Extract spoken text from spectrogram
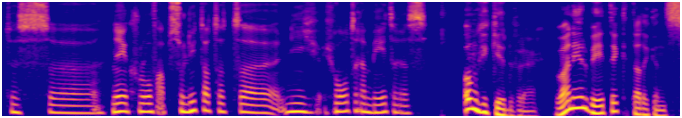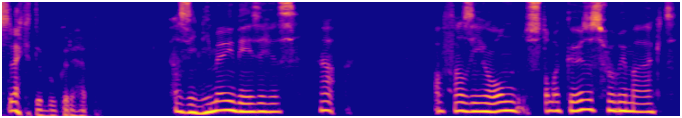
Dus eh, nee, ik geloof absoluut dat het niet groter en beter is. Omgekeerde vraag. Wanneer weet ik dat ik een slechte boeker heb? Als die niet met u bezig is. Ja. Of als die gewoon stomme keuzes voor u maakt.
